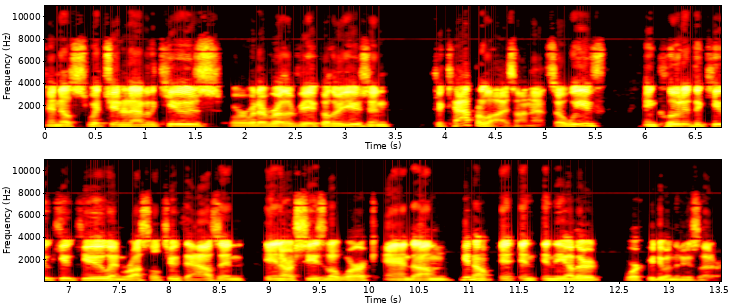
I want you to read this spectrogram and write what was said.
and they'll switch in and out of the queues or whatever other vehicle they're using to capitalize on that. So we've included the QQQ and Russell 2000 in our seasonal work, and um, you know, in, in the other work we do in the newsletter.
